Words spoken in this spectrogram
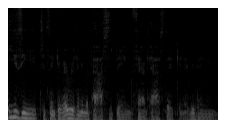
easy to think of everything in the past as being fantastic and everything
